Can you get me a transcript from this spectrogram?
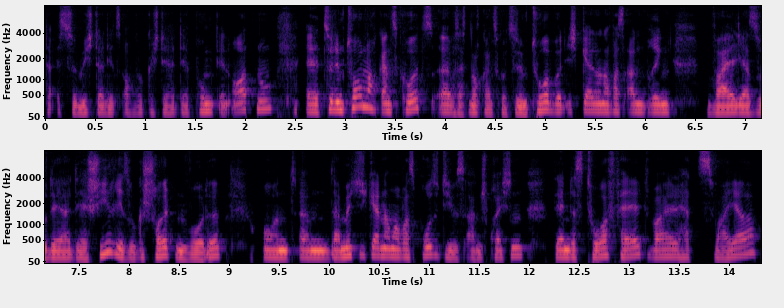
da ist für mich dann jetzt auch wirklich der, der Punkt in Ordnung. Äh, zu dem Tor noch ganz kurz, äh, was heißt noch ganz kurz, zu dem Tor würde ich gerne noch was anbringen, weil ja so der, der Schiri so gescholten wurde. Und ähm, da möchte ich gerne noch mal was Positives ansprechen, denn das Tor fällt, weil Herr Zweier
